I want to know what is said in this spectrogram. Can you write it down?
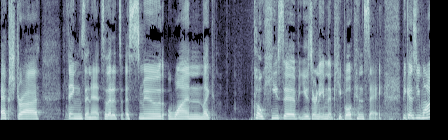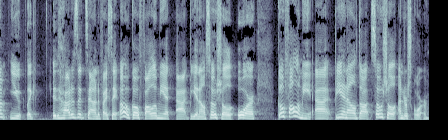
extra things in it so that it's a smooth one, like cohesive username that people can say? Because you want you, like, it, how does it sound if I say, oh, go follow me at, at BNL social or go follow me at BNL.social underscore?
